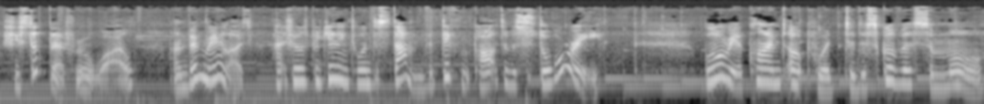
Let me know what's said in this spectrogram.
She stood there for a while, and then realised that she was beginning to understand the different parts of a story. Gloria climbed upward to discover some more.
